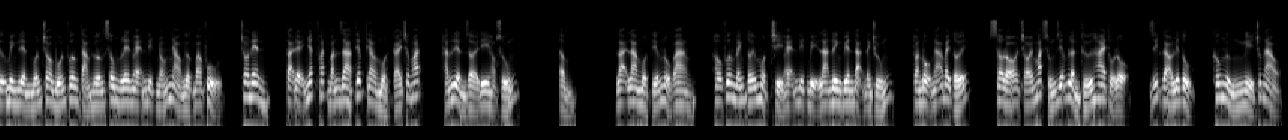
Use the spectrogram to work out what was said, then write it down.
tự mình liền muốn cho bốn phương tám hướng sông lên hẹn địch nhóm nhào ngược bao phủ, cho nên, tại đệ nhất phát bắn ra tiếp theo một cái trước mắt, hắn liền rời đi họng súng. Ẩm. Lại là một tiếng nổ vang, hậu phương đánh tới một chỉ hẹn địch bị lan ninh viên đạn đánh trúng, toàn bộ ngã bay tới, sau đó chói mắt súng diễm lần thứ hai thổ lộ, rít gào liên tục, không ngừng nghỉ chút nào,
